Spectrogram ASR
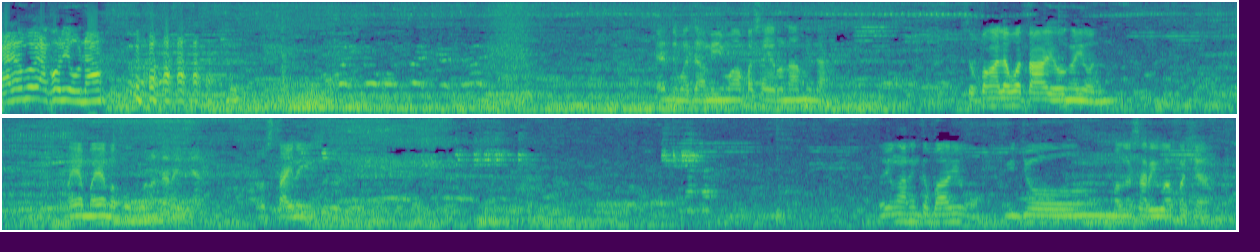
Kala mo ako ni una? Yan, dumadami yung mga pasayro namin ha. So pangalawa tayo ngayon. Maya maya mapupuno na rin yan. Tapos tayo na yung sunod. So yung aking kabayo, medyo magasariwa pa siya.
